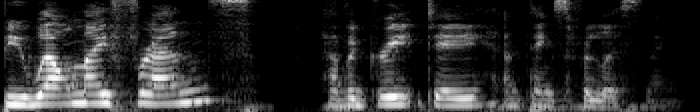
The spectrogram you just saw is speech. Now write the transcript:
Be well, my friends. Have a great day, and thanks for listening.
